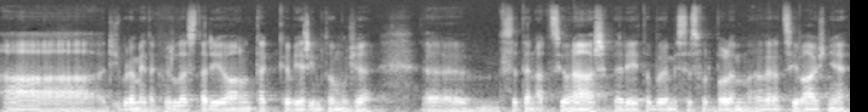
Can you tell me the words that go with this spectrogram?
a když budeme mít takovýhle stadion, tak věřím tomu, že se ten akcionář, který to bude myslet s fotbalem vrací vážně,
